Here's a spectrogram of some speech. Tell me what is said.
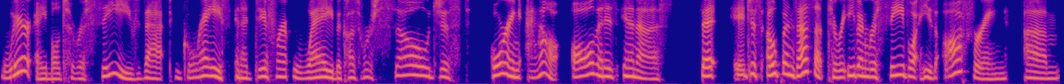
we're able to receive that grace in a different way because we're so just pouring out all that is in us that it just opens us up to re- even receive what he's offering um,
